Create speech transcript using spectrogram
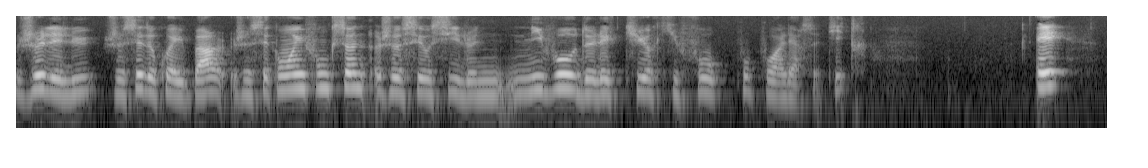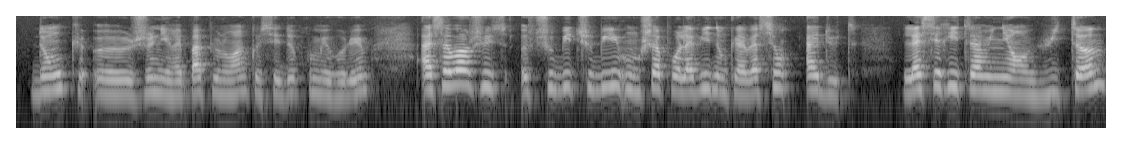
je l'ai lu, je sais de quoi il parle, je sais comment il fonctionne, je sais aussi le niveau de lecture qu'il faut pour pouvoir lire ce titre. Et donc, euh, je n'irai pas plus loin que ces deux premiers volumes. À savoir juste Chubby Chubby, Mon chat pour la vie, donc la version adulte. La série terminée en 8 tomes.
